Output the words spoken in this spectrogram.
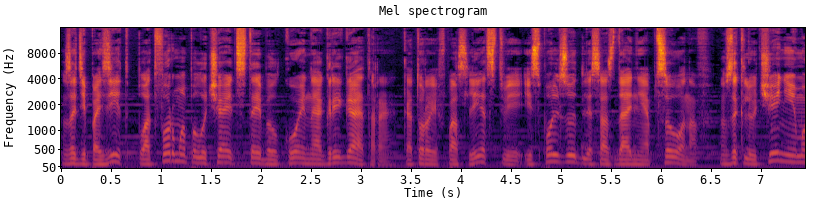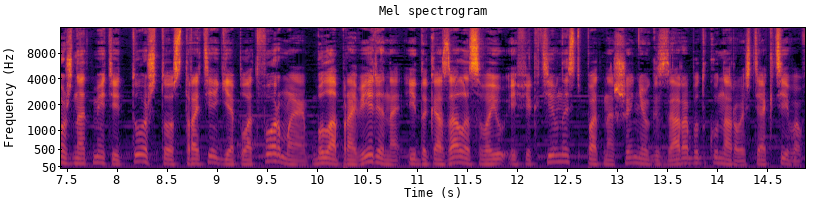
За депозит платформа получает стейблкоины агрегатора, которые впоследствии используют для создания опционов. В заключении можно отметить то, что стратегия платформы была проверена и доказала свою эффективность по отношению к заработку на росте активов.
